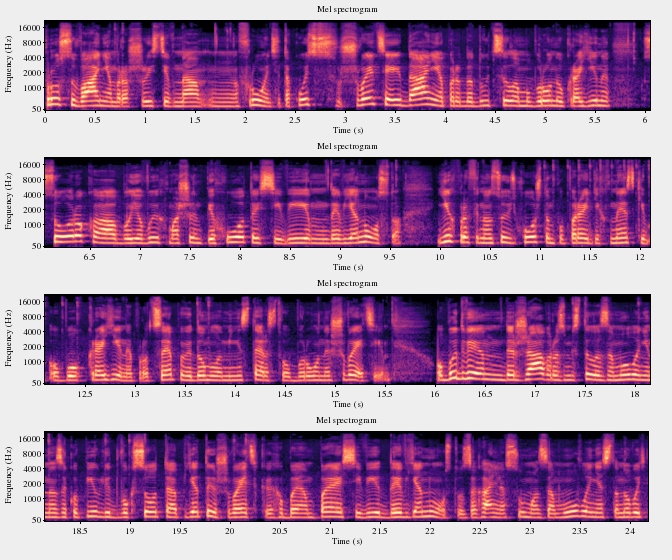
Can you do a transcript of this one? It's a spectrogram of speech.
просуванням рашистів на фронті. Так ось Швеція і Данія передадуть силам оборони України 40 бойових машин піхоти CV-90. Їх профінансують коштом попередніх внесків обох країн. Про це повідомило Міністерство оборони Швеції. Обидві держави розмістили замовлення на закупівлю 205 шведських БМП CV-90. Загальна сума замовлення становить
